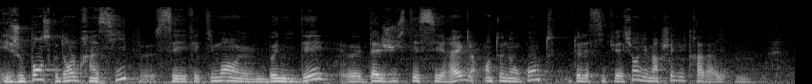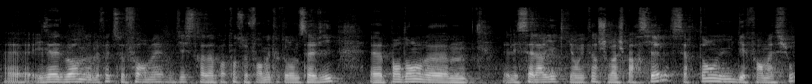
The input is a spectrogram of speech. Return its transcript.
Et je pense que dans le principe, c'est effectivement une bonne idée euh, d'ajuster ces règles en tenant compte de la situation du marché du travail. Euh, Elisabeth Borne, le fait de se former, vous dites c'est très important de se former tout au long de sa vie. Euh, pendant les salariés qui ont été en chômage partiel, certains ont eu des formations.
